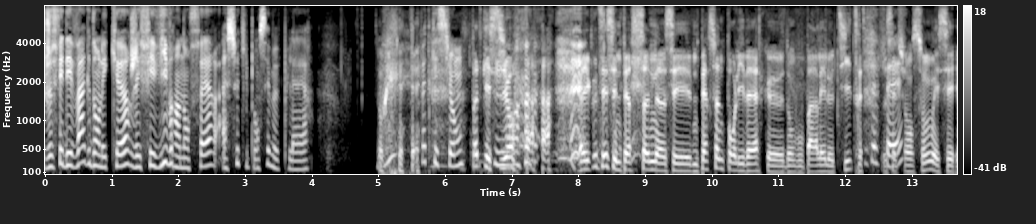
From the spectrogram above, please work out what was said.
je fais des vagues dans les cœurs, j'ai fait vivre un enfer à ceux qui pensaient me plaire. Pas de question. Pas de question. bah, écoutez, c'est une personne, euh, c'est une personne pour l'hiver que dont vous parlez le titre de cette chanson, et c'est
